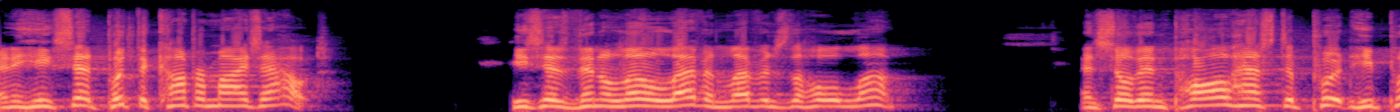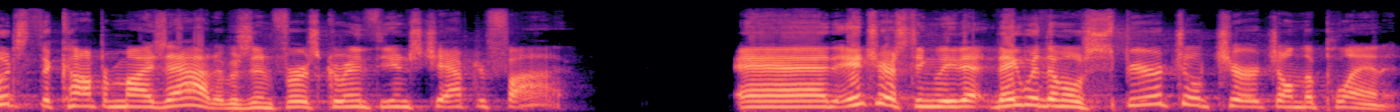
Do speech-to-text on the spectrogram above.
And he said, Put the compromise out. He says, Then a little leaven leavens the whole lump. And so then Paul has to put, he puts the compromise out. It was in 1 Corinthians chapter 5. And interestingly, that they were the most spiritual church on the planet.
